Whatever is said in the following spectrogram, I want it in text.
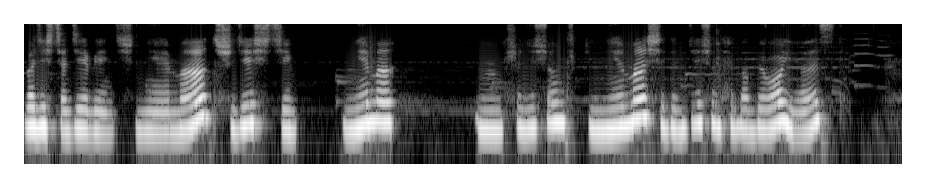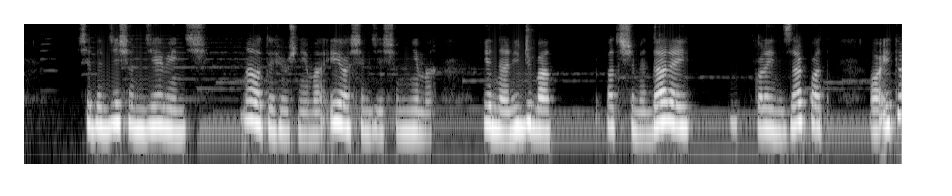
29 nie ma, 30 nie ma, mm, 60 nie ma, 70 chyba było, jest, 79 no tych już nie ma i 80 nie ma. Jedna liczba, patrzymy dalej, kolejny zakład. O i tu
